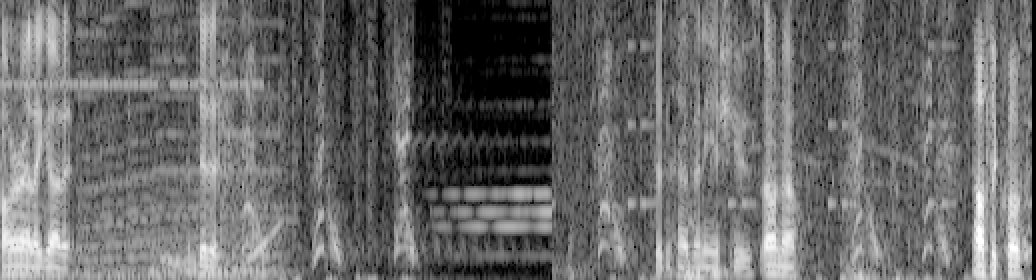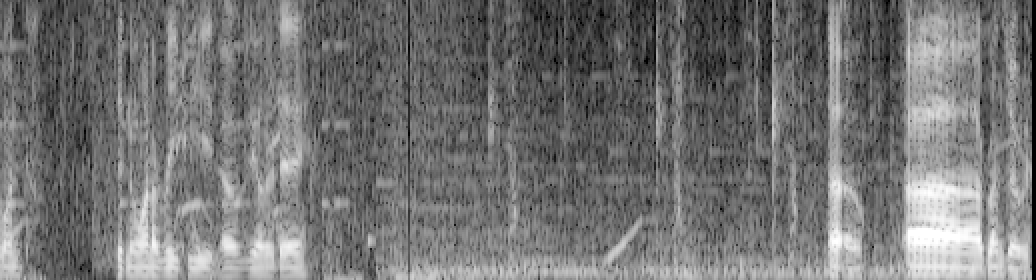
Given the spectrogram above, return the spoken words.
Alright, I got it. I did it. Didn't have any issues. Oh no. That was a close one. Didn't want a repeat of the other day. Uh-oh. Uh, runs over.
